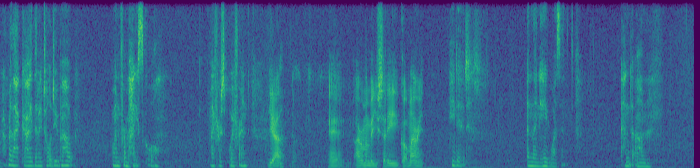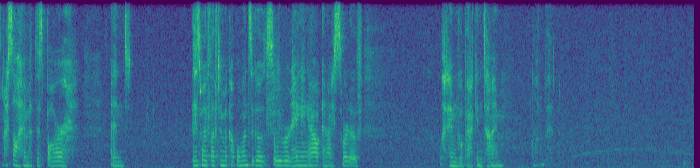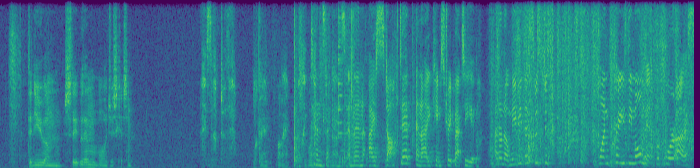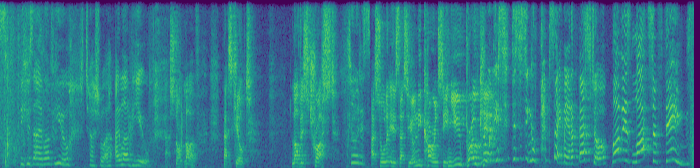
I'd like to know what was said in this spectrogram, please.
Remember that guy that I told you about? One from high school. My first boyfriend. Yeah. Uh, I remember you said he got married. He did. And then he wasn't. And, um, I saw him at this bar, and his wife left him a couple months ago, so we were hanging out, and I sort of let him go back in time a little bit. Did you um sleep with him or just kiss him? I slept with him. Okay, bye. Like 10 seconds, and then I stopped it, and I came straight back to you. I don't know, maybe this was just one crazy moment before us. Because I love you, Joshua. I love you. That's not love. That's guilt. Love is trust. No, it is. That's all it is. That's the only currency, and you broke No, it. it is. This isn't your website manifesto. Love is lots of things.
